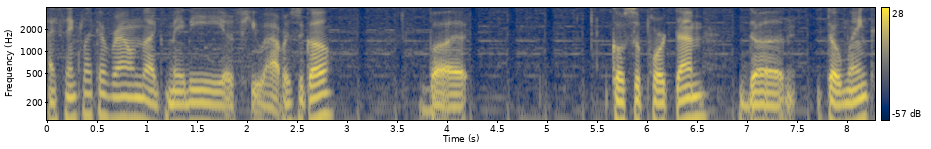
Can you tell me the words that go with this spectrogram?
I think like around like maybe a few hours ago. But go support them. The the link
